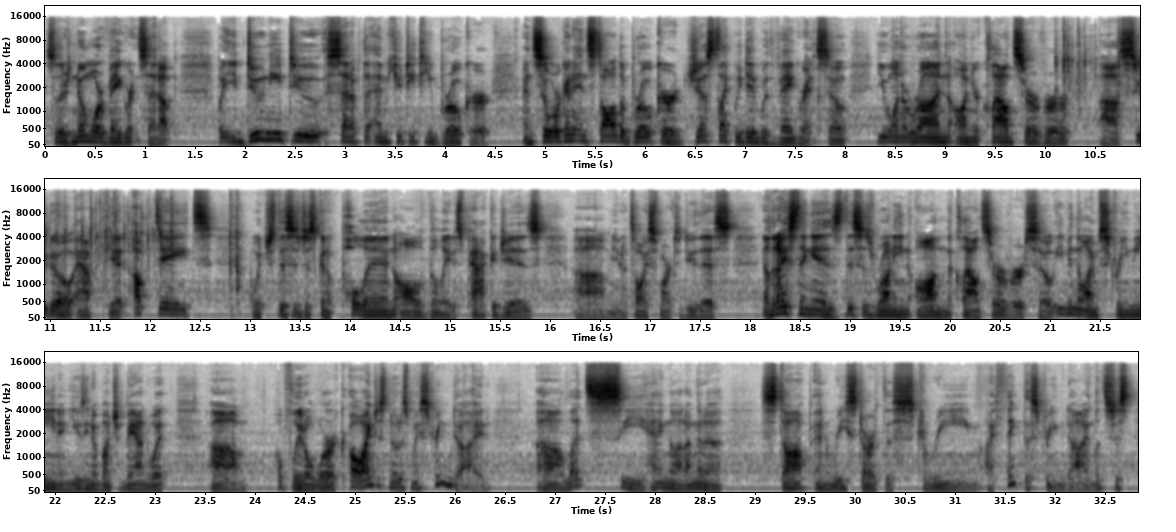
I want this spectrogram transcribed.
So there's no more Vagrant setup but you do need to set up the MQTT broker. And so we're going to install the broker just like we did with Vagrant. So you want to run on your cloud server uh, sudo apt-get update, which this is just going to pull in all of the latest packages. Um, you know, it's always smart to do this. Now the nice thing is this is running on the cloud server. So even though I'm streaming and using a bunch of bandwidth, um, hopefully it'll work. Oh, I just noticed my stream died. Uh, let's see, hang on, I'm gonna stop and restart the stream. I think the stream died. Let's just...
